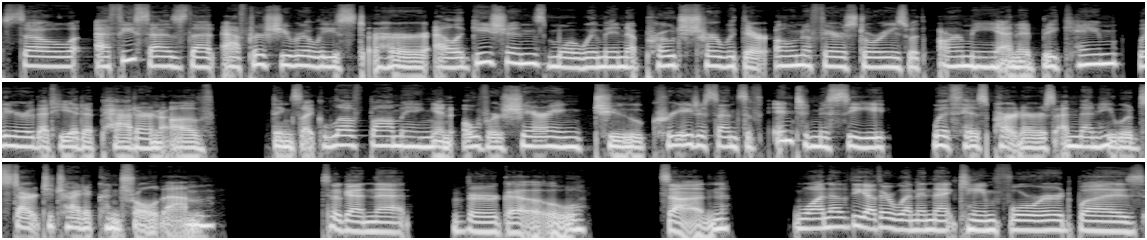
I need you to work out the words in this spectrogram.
So Effie says that after she released her allegations, more women approached her with their own affair stories with Armie, and it became clear that he had a pattern of things like love bombing and oversharing to create a sense of intimacy with his partners, and then he would start to try to control them. So again, that Virgo sun. One of the other women that came forward was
